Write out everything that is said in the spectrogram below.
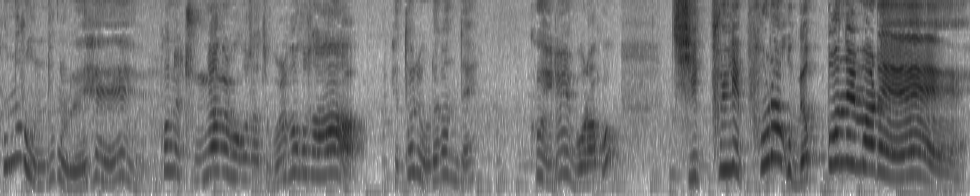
폰으로 운동을 왜 해? 폰을 중량을 보고 사지 뭘 보고 사? 배터리 오래 간대. 그 이름이 뭐라고? Z Flip 4라고 몇 번을 말해.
